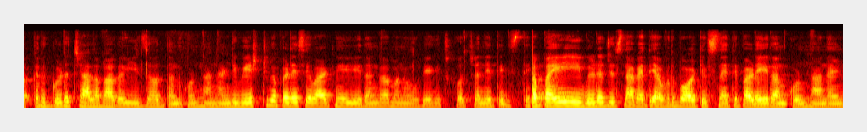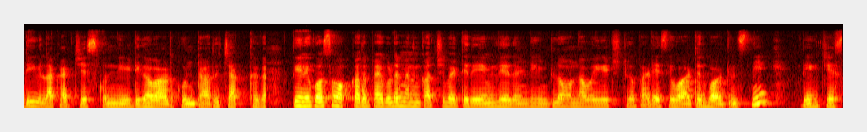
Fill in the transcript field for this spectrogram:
ఒక్కరికి కూడా చాలా బాగా యూజ్ అవుద్ది అనుకుంటున్నానండి. వేస్ట్గా పడేసే వాటిని ఈ విధంగా మనం ఉపయోగించుకోవచ్చు అనేది తెలిస్తే. పై ఈ వీడియో చూసినాకైతే ఎవరు బాటిల్స్ని అయితే పడేయరు అనుకుంటున్నానండి. ఇలా కట్ చేసుకొని నీట్గా వాడుకుంటారు చక్కగా. దీనికోసం ఒక్క రూపాయి కూడా మనం ఖర్చు పెట్టేది ఏమీ లేదండి. ఇంట్లో ఉన్న వేస్ట్గా పడేసి వాటర్ బాటిల్స్ని రీవ్ చేసి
